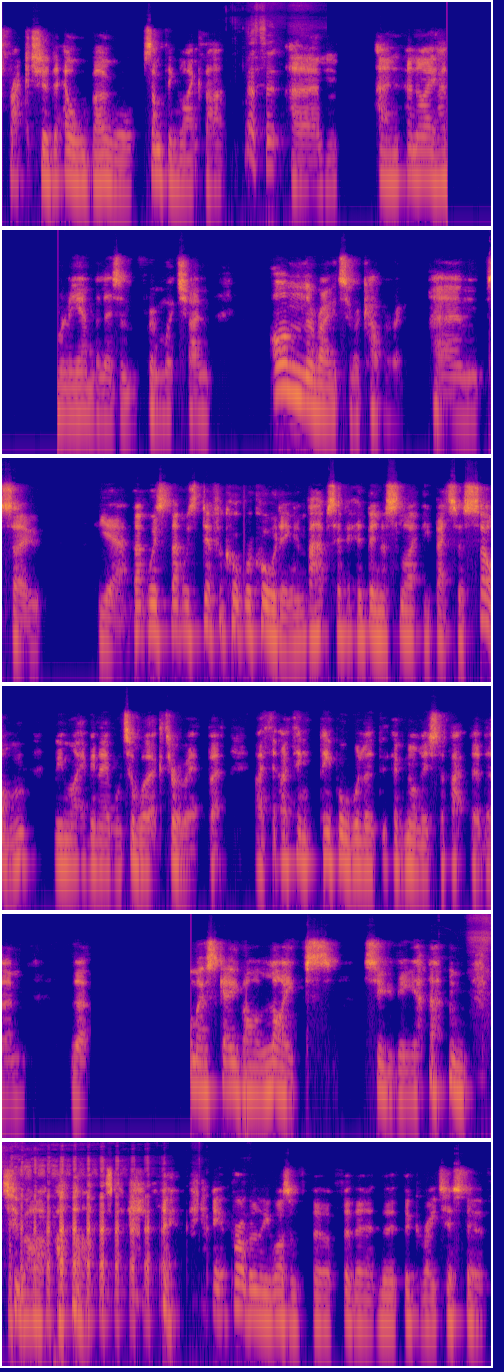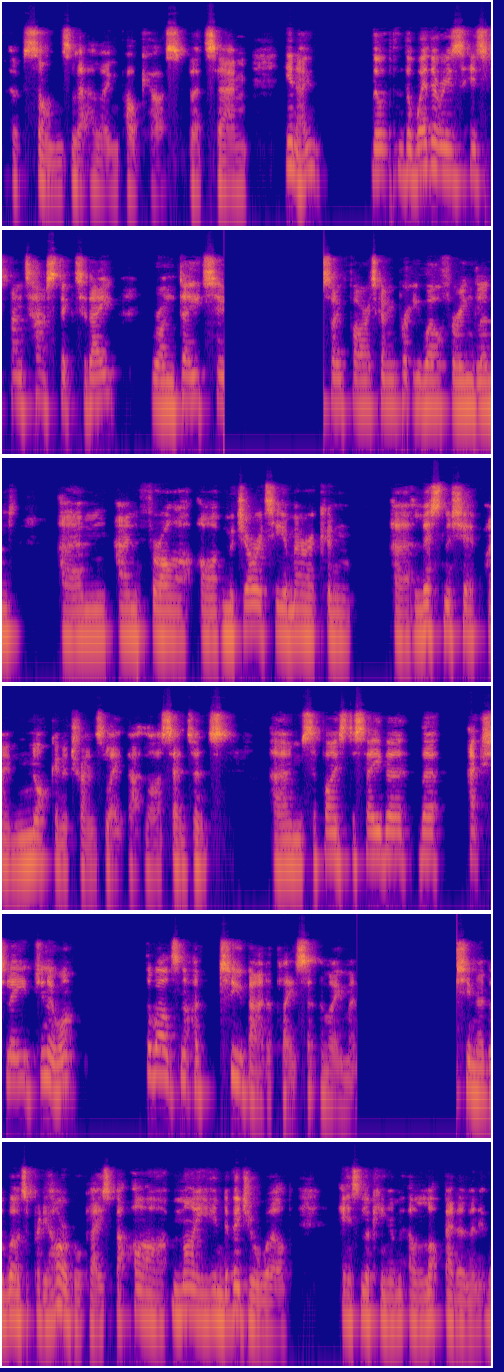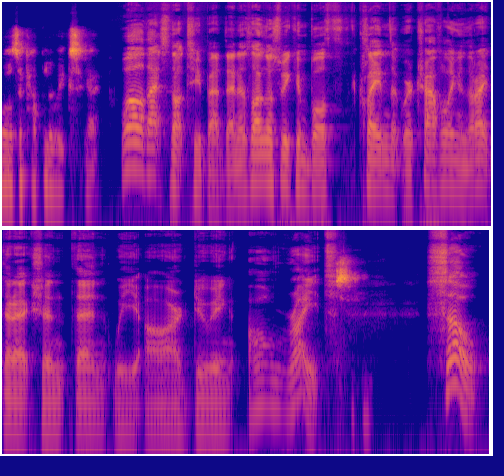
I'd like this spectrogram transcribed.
fractured elbow or something like that. That's it. Um, and, and I had pulmonary embolism from which I'm on the road to recovery. Um, so yeah, that was that was difficult recording, and perhaps if it had been a slightly better song, we might have been able to work through it. But I, th- I think people will acknowledge the fact that um, that almost gave our lives to the um, to our art. it probably wasn't for, for the, the, the greatest of, of songs, let alone podcasts. But um, you know, the the weather is is fantastic today. We're on day two. So far, it's going pretty well for England. Um, and for our, our majority American uh, listenership, I'm not going to translate that last sentence. Um, suffice to say that that actually, do you know what? The world's not a too bad a place at the moment you know the world's a pretty horrible place, but our my individual world is looking a, a, lot better than it was a couple of weeks ago. Well, that's not too bad then. As long as we can both claim that we're traveling in the right direction, then we are doing all right. So,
